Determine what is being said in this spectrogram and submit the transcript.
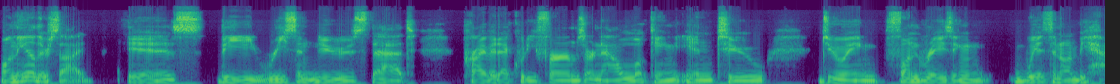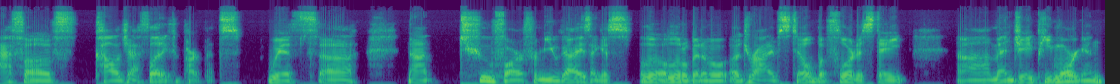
On the other side is the recent news that private equity firms are now looking into doing fundraising with and on behalf of college athletic departments with uh, not too far from you guys, I guess a little, bit of a, a, drive still, but Florida State um, and JP Morgan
